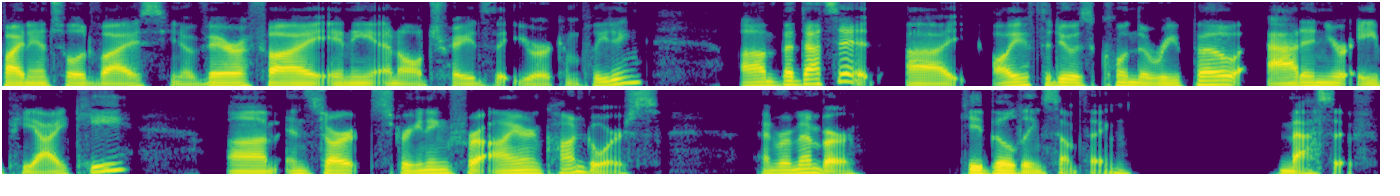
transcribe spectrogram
financial advice. You know, verify any and all trades that you are completing. Um, but that's it. Uh, all you have to do is clone the repo, add in your API key, um, and start screening for iron condors. And remember, keep building something massive.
